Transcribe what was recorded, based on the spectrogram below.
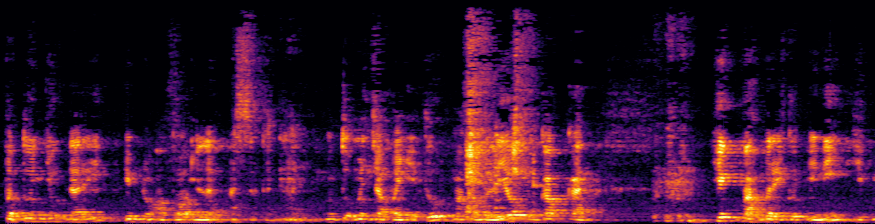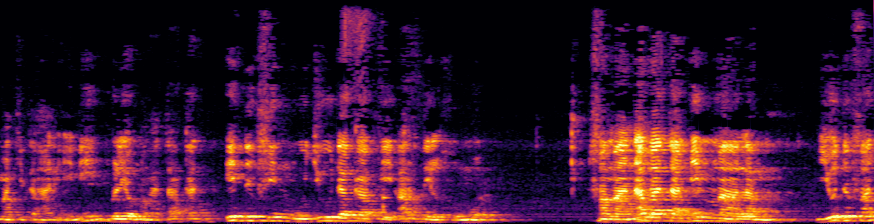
petunjuk dari Ibnu Athaillah As-Sakandari. Untuk mencapai itu maka beliau ungkapkan hikmah berikut ini, hikmah kita hari ini, beliau mengatakan idfin wujudaka fi ardil humur. Fama nabata mimma lam yudfan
